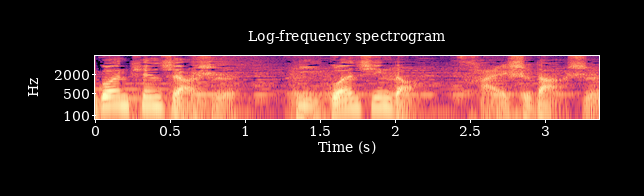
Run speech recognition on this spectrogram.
观天下事，你关心的才是大事。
